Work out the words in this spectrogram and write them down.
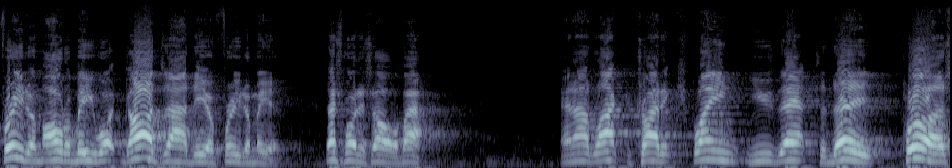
freedom ought to be what God's idea of freedom is. That's what it's all about. And I'd like to try to explain you that today, plus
